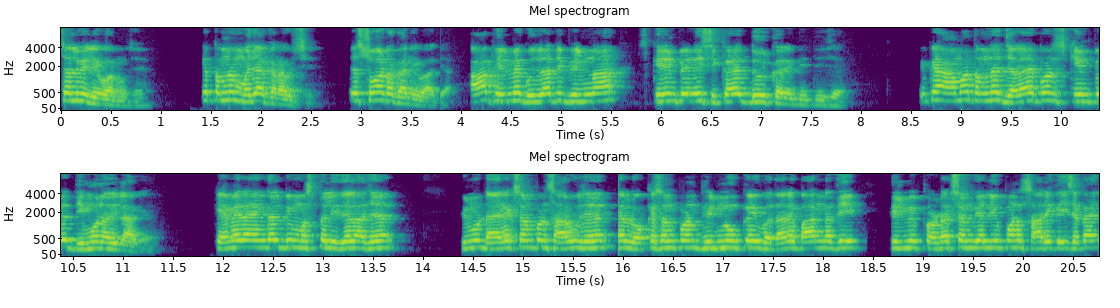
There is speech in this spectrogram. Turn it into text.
ચલવી લેવાનું છે. કે તમને મજા કરાવશે. એ સો ટકાની વાત છે. આ ફિલ્મે ગુજરાતી ફિલ્મના સ્ક્રીન પેની શિકાયત દૂર કરી દીધી છે. કે આમાં તમને જરાય પણ સ્ક્રીન પે ધીમો નથી લાગે. કેમેરા એંગલ બી મસ્ત લીધેલા છે. ફિલ્મનું ડાયરેક્શન પણ સારું છે. લોકેશન પણ ફિલ્મનું કંઈ વધારે બહાર નથી. ફિલ્મની પ્રોડક્શન વેલ્યુ પણ સારી કહી શકાય.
